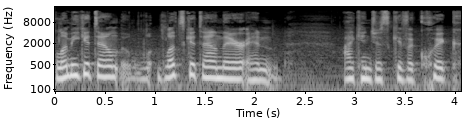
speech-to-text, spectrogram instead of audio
let me get down. l- Let's get down there, and I can just give a quick.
